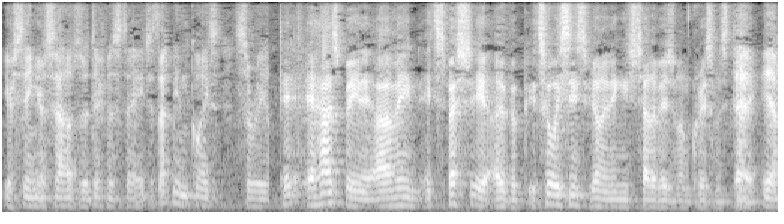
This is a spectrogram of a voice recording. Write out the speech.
you're seeing yourselves at a different stage. Has that been quite surreal? It, it has been. I mean, especially over. It always seems to be on English television on Christmas Day. Yeah.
